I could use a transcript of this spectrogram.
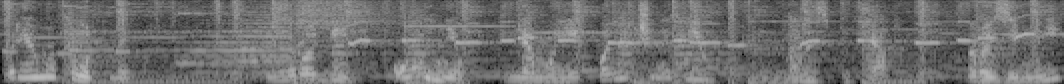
прямокутник. Зробіть оленів для моїх помічників, але спочатку розімніть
